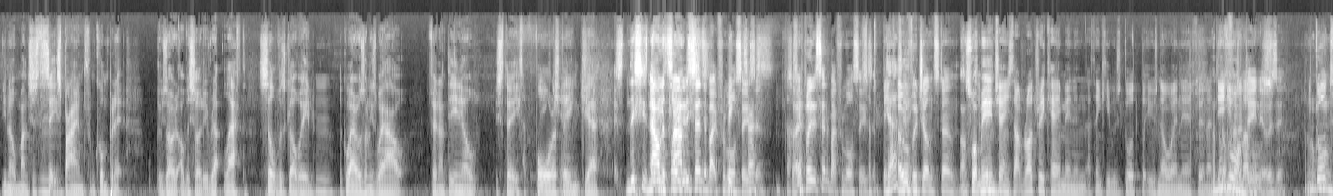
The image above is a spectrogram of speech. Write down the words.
you know, Manchester City spine from Kompany, who's already, obviously already re- left. Silva's going. Hmm. Aguero's on his way out. Fernandinho is thirty four, I think. change. Yeah, this is now the played time. at This centre back from big all season. So Sorry? he played at centre back from all season. Yeah. Over John Stones. That's It's what a I mean. big change. That Rodri came in and I think he was good, but he was nowhere near Another Fernandinho one. Fernandinho, is he? Good,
